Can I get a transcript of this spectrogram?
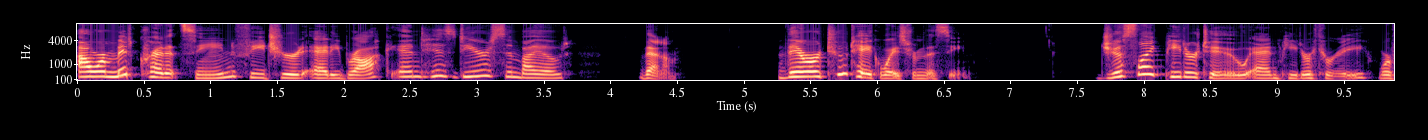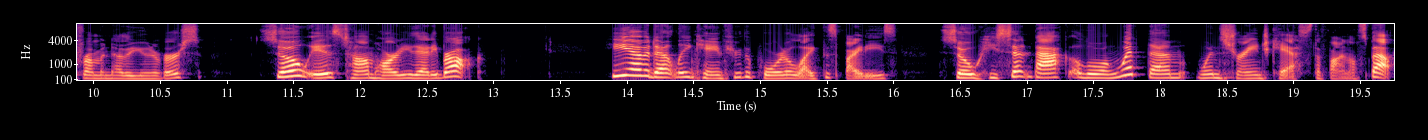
Our mid credit scene featured Eddie Brock and his dear symbiote, Venom. There are two takeaways from this scene. Just like Peter 2 and Peter 3 were from another universe, so is Tom Hardy's Eddie Brock. He evidently came through the portal like the Spideys, so he sent back along with them when Strange cast the final spell.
